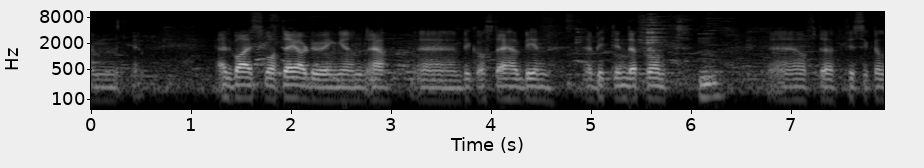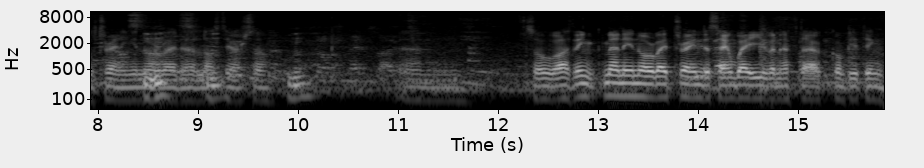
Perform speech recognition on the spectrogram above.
um, advice what they are doing, and yeah, uh, because they have been a bit in the front Mm. uh, of the physical training in Mm-hmm. Norway the last year. So, um, so I think many in Norway train the same way, even if they are competing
